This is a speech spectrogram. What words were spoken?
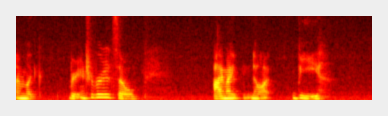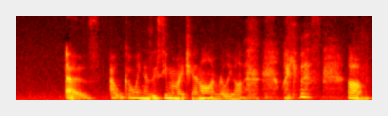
I'm like very introverted so i might not be as outgoing as i seem on my channel. I'm really not like this um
